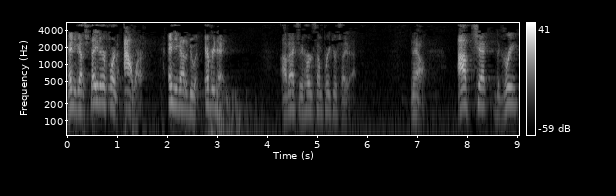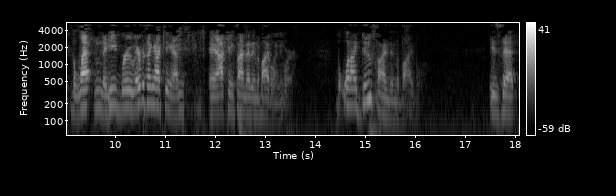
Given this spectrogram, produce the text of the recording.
and you got to stay there for an hour and you got to do it every day. I've actually heard some preachers say that. Now, I've checked the Greek, the Latin, the Hebrew, everything I can, and I can't find that in the Bible anywhere. But what I do find in the Bible is that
